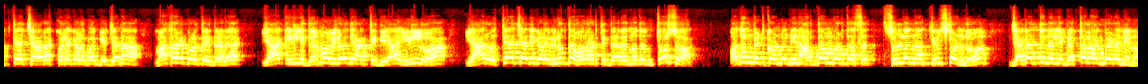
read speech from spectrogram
ಅತ್ಯಾಚಾರ, ಕೊಲೆಗಳ ಬಗ್ಗೆ ಜನ ಮಾತಾಡ್ಕೊಳ್ತಾ ಇದ್ದಾರೆ? ಯಾಕೆ ಇಲ್ಲಿ ಧರ್ಮ ವಿರೋಧಿ ಆಗ್ತಿದ್ಯಾ? ಇಲ್ವಾ? ಯಾರು ಅತ್ಯಾಚಾರಿಗಳ ವಿರುದ್ಧ ಹೋರಾಡ್ತಿದ್ದಾರೆ ಅನ್ನೋದನ್ನ ತೋರಿಸುವ. ಅದನ್ನ ಬಿಟ್ಕೊಂಡು ನೀನು ಅರ್ಧಂಬರ್ಧ ಸತ್ ಸುಳ್ಳನ್ನ ತಿಳಿಸ್ಕೊಂಡು ಜಗತ್ತಿನಲ್ಲಿ ಬೆತ್ತಲಾಗ್ಬೇಡ ನೀನು.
